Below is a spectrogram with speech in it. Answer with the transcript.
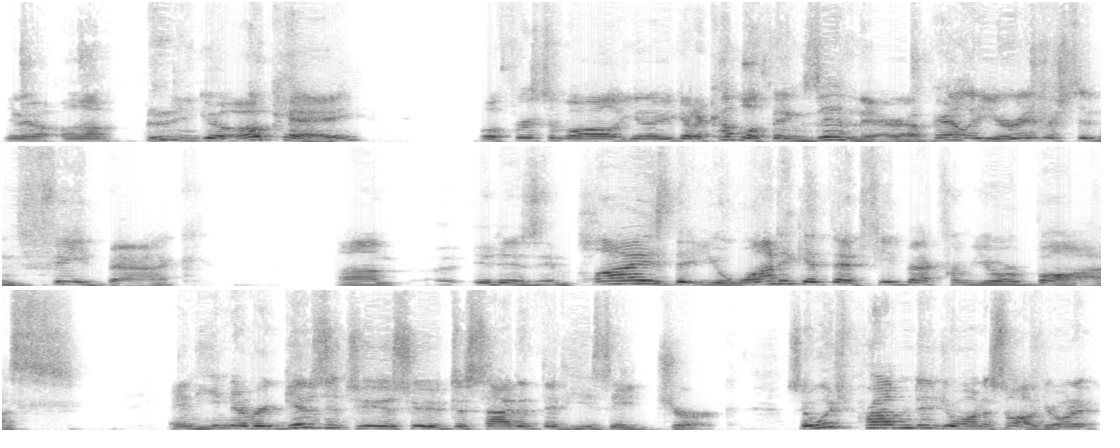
You know, um, you go, "Okay, well, first of all, you know, you got a couple of things in there. Apparently, you're interested in feedback. Um, it is implies that you want to get that feedback from your boss, and he never gives it to you, so you've decided that he's a jerk. So which problem did you want to solve? Do you want to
